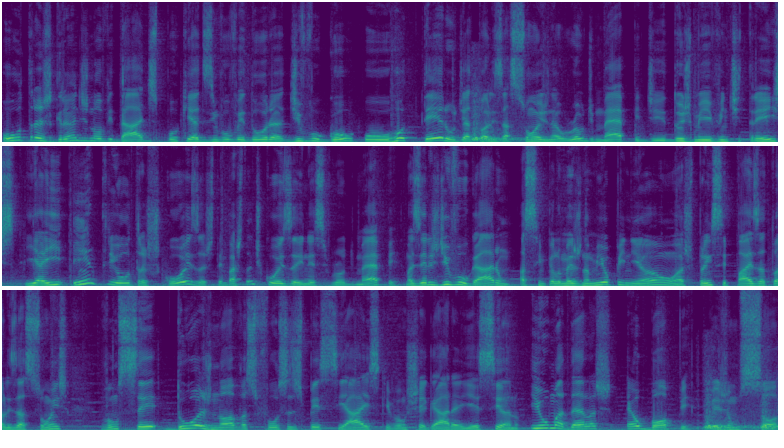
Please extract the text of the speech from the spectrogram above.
outras grandes novidades, porque a desenvolvedora divulgou o roteiro de atualizações, né, o roadmap de 2023. E aí, entre outras coisas, tem bastante coisa aí nesse roadmap, mas eles divulgaram, assim, pelo menos na minha opinião, as principais atualizações vão ser duas novas forças especiais que vão chegar aí esse ano. E uma delas é o BOP. Vejam só,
